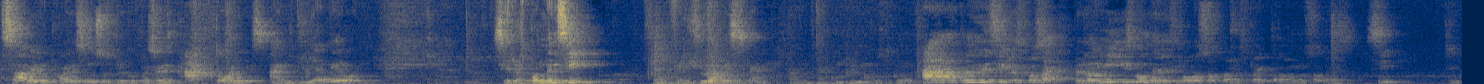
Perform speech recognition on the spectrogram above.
¿Saben cuáles son sus preocupaciones actuales al día de hoy? Si responden sí, felicidades, ¿eh? justo con Ah, puede decir la esposa, pero lo mismo del esposo con respecto a nosotras. Sí, sí.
